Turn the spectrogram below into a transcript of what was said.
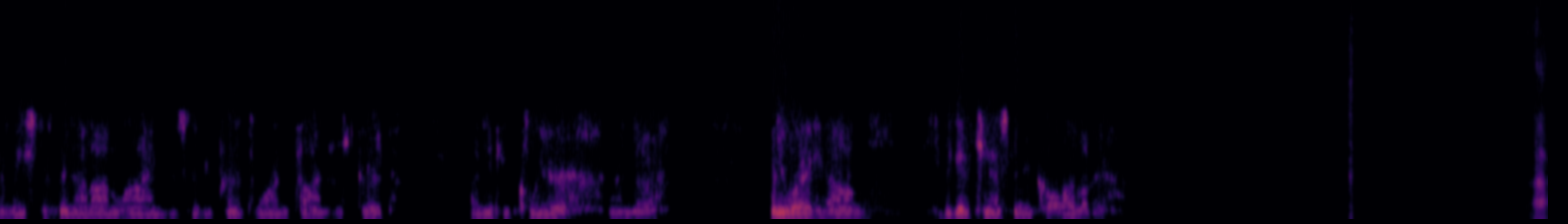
at least the thing on online, it's going to be printed tomorrow in the Times, was good. I think it's clear. And uh, anyway, um, if you get a chance, give me a call. I love you. Ah.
